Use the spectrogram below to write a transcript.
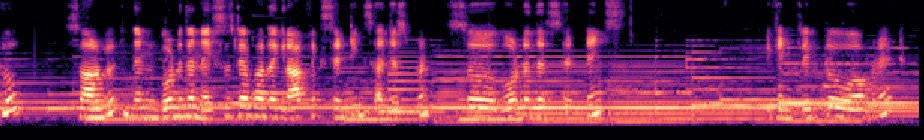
to solve it. Then go to the next step for the graphics settings adjustment. So go to the settings. You can click to open it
